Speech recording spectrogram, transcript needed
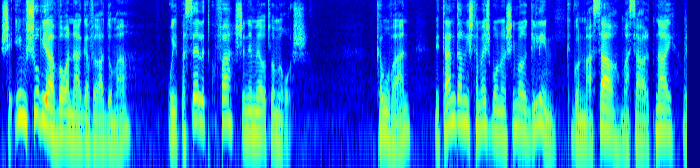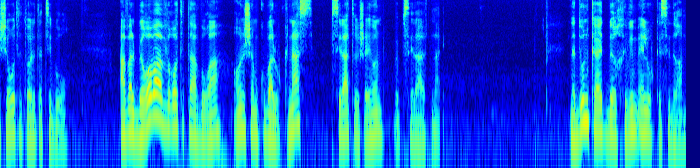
שאם שוב יעבור הנהג עבירה דומה, הוא ייפסל לתקופה שנאמרת לו מראש. כמובן, ניתן גם להשתמש בעונשים הרגילים, כגון מאסר, מאסר על תנאי ושירות לתועלת הציבור. אבל ברוב העבירות התעבורה, העונש המקובל הוא קנס, פסילת רישיון ופסילה על תנאי. נדון כעת ברכיבים אלו כסדרם.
